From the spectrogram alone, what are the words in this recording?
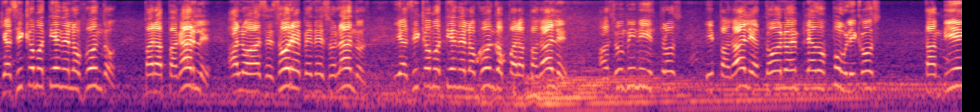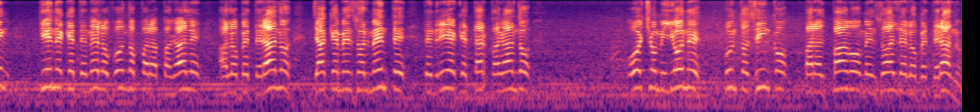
que así como tiene los fondos para pagarle a los asesores venezolanos y así como tiene los fondos para pagarle a sus ministros y pagarle a todos los empleados públicos, también tiene que tener los fondos para pagarle a los veteranos, ya que mensualmente tendría que estar pagando 8 millones para el pago mensual de los veteranos.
